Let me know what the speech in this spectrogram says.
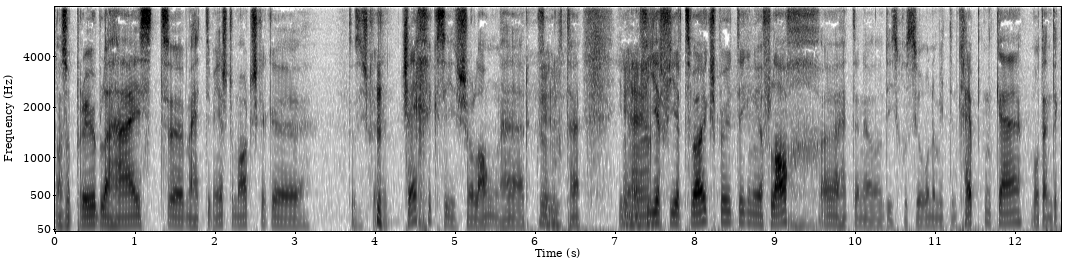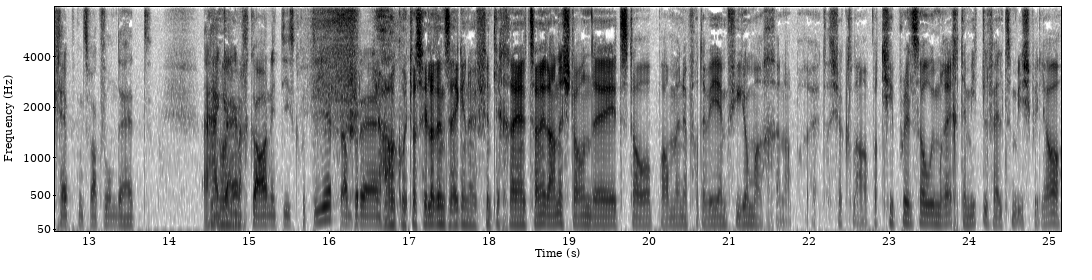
Also Pröbeln heisst, äh, man hat im ersten Match gegen das war gegen Tschechen, gewesen, ist schon lange her gefühlt. Ja. In einem ja, 4-4-2 gespielt, irgendwie flach. Äh, hat dann ja noch Diskussionen mit dem Captain gegeben, wo dann der Captain zwar gefunden hat, er hat ja. eigentlich gar nicht diskutiert, aber... Äh, ja gut, was will er denn sagen öffentlich? Er kann jetzt auch nicht anstehen und äh, jetzt da ein paar Monate von der WM 4 machen, aber äh, das ist ja klar. Aber Chipril so im rechten Mittelfeld zum Beispiel, ja,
